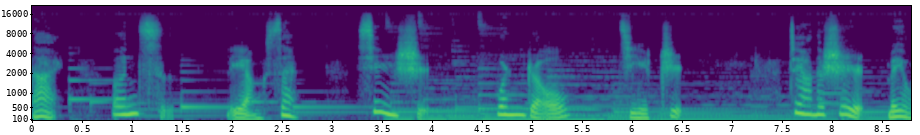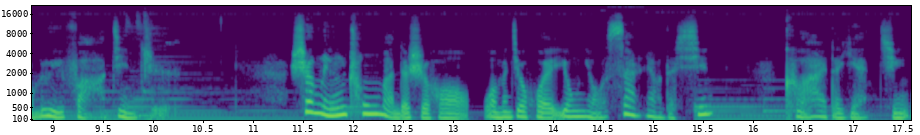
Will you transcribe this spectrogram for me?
耐、恩慈、良善、信使、温柔、节制。这样的事没有律法禁止。圣灵充满的时候，我们就会拥有善良的心、可爱的眼睛。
